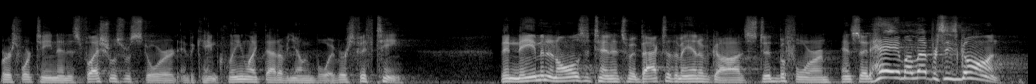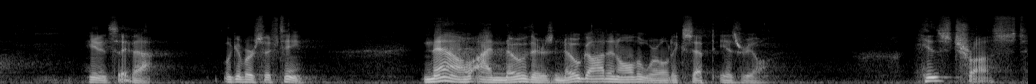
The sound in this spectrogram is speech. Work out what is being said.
Verse 14, and his flesh was restored and became clean like that of a young boy. Verse 15. Then Naaman and all his attendants went back to the man of God, stood before him, and said, Hey, my leprosy's gone. He didn't say that. Look at verse 15. Now I know there's no God in all the world except Israel. His trust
